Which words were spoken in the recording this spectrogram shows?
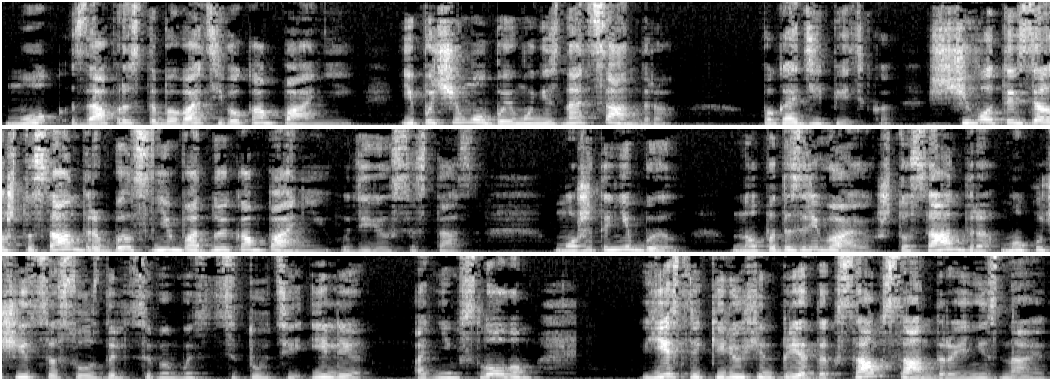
мог запросто бывать его компании. И почему бы ему не знать Сандра? Погоди, Петька, с чего ты взял, что Сандра был с ним в одной компании? Удивился Стас. Может, и не был, но подозреваю, что Сандра мог учиться в Суздальцевом институте или, одним словом, если Кирюхин предок сам Сандра и не знает,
